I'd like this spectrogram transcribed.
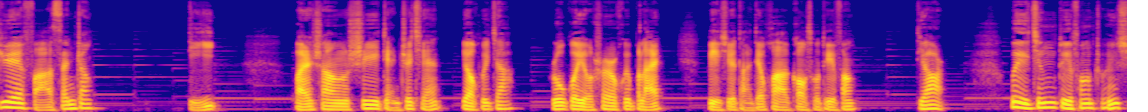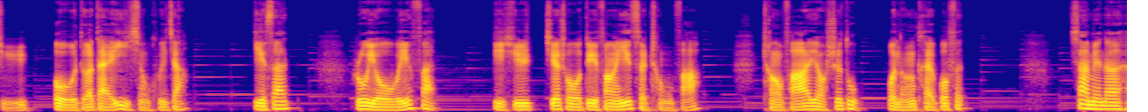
约法三章：第一，晚上十一点之前要回家。如果有事儿回不来，必须打电话告诉对方。第二，未经对方准许，不得带异性回家。第三，如有违犯，必须接受对方一次惩罚，惩罚要适度，不能太过分。下面呢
